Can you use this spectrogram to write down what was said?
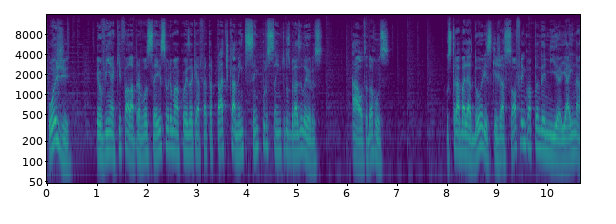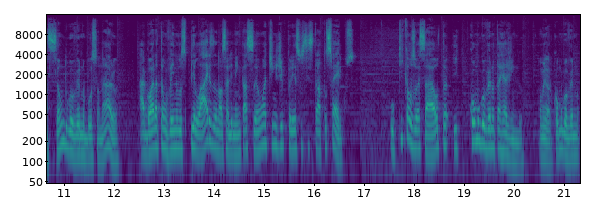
Hoje, eu vim aqui falar para vocês sobre uma coisa que afeta praticamente 100% dos brasileiros: a alta do arroz. Os trabalhadores que já sofrem com a pandemia e a inação do governo Bolsonaro agora estão vendo os pilares da nossa alimentação atingir preços estratosféricos. O que causou essa alta e como o governo está reagindo? Ou melhor, como o governo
